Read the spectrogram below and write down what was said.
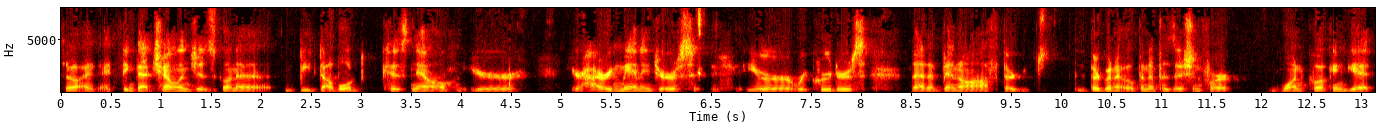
So I, I think that challenge is going to be doubled because now you're your hiring managers, your recruiters that have been off, they're they're going to open a position for one cook and get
